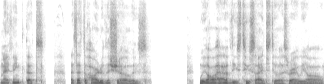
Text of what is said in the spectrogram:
And I think that's that's at the heart of the show is we all have these two sides to us, right? We all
